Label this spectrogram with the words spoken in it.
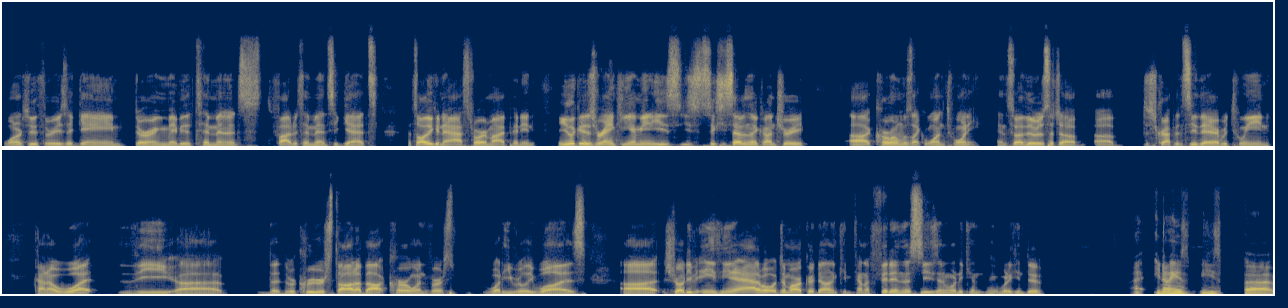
one or two threes a game during maybe the 10 minutes, five to 10 minutes he gets, that's all you can ask for, in my opinion. And you look at his ranking, I mean, he's, he's 67 in the country. Uh, Kerwin was like 120. And so there was such a, a discrepancy there between kind of what the, uh, the, the recruiters thought about Kerwin versus what he really was. Uh, Sherrell, do you have anything to add about what DeMarco Dunn can kind of fit in this season? What he can what he can do? I, you know, he's he's uh,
